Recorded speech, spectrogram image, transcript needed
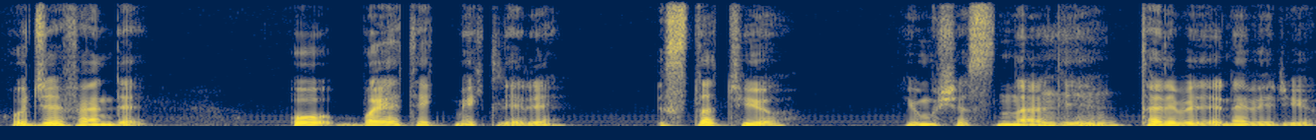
Hoca efendi o bayat ekmekleri ıslatıyor yumuşasınlar Hı diye hı. talebelerine veriyor.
